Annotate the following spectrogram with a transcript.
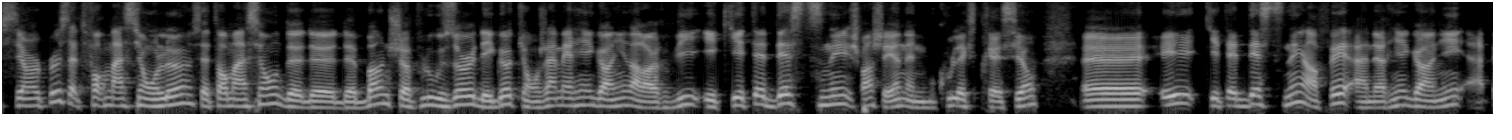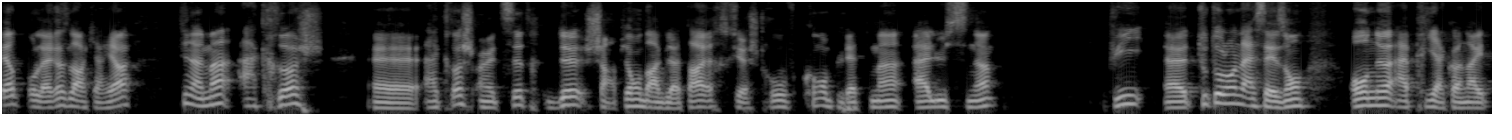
c'est un peu cette formation-là, cette formation de, de, de, bunch of losers, des gars qui ont jamais rien gagné dans leur vie et qui étaient destinés, je pense que Cheyenne aime beaucoup l'expression, euh, et qui étaient destinés en fait à ne rien gagner, à perdre pour le reste de leur carrière, finalement accroche, euh, accroche un titre de champion d'Angleterre, ce que je trouve complètement hallucinant. Puis, tout au long de la saison, on a appris à connaître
